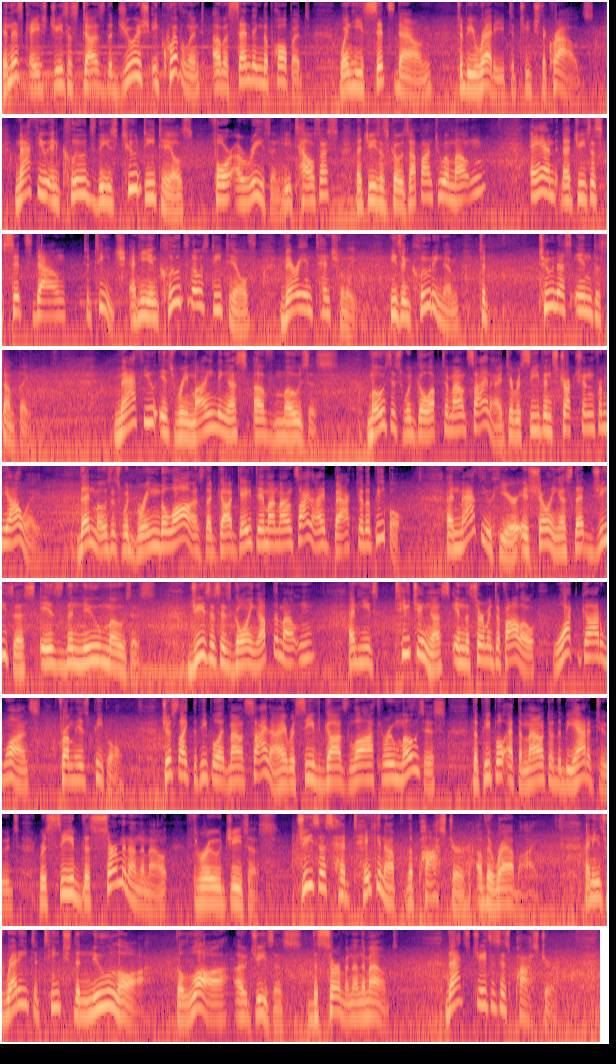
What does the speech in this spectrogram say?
In this case, Jesus does the Jewish equivalent of ascending the pulpit when he sits down to be ready to teach the crowds. Matthew includes these two details for a reason. He tells us that Jesus goes up onto a mountain and that Jesus sits down to teach. And he includes those details very intentionally. He's including them to tune us into something. Matthew is reminding us of Moses. Moses would go up to Mount Sinai to receive instruction from Yahweh. Then Moses would bring the laws that God gave to him on Mount Sinai back to the people. And Matthew here is showing us that Jesus is the new Moses. Jesus is going up the mountain and he's teaching us in the sermon to follow what God wants from his people. Just like the people at Mount Sinai received God's law through Moses, the people at the Mount of the Beatitudes received the Sermon on the Mount through Jesus. Jesus had taken up the posture of the rabbi, and he's ready to teach the new law, the law of Jesus, the Sermon on the Mount. That's Jesus' posture.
